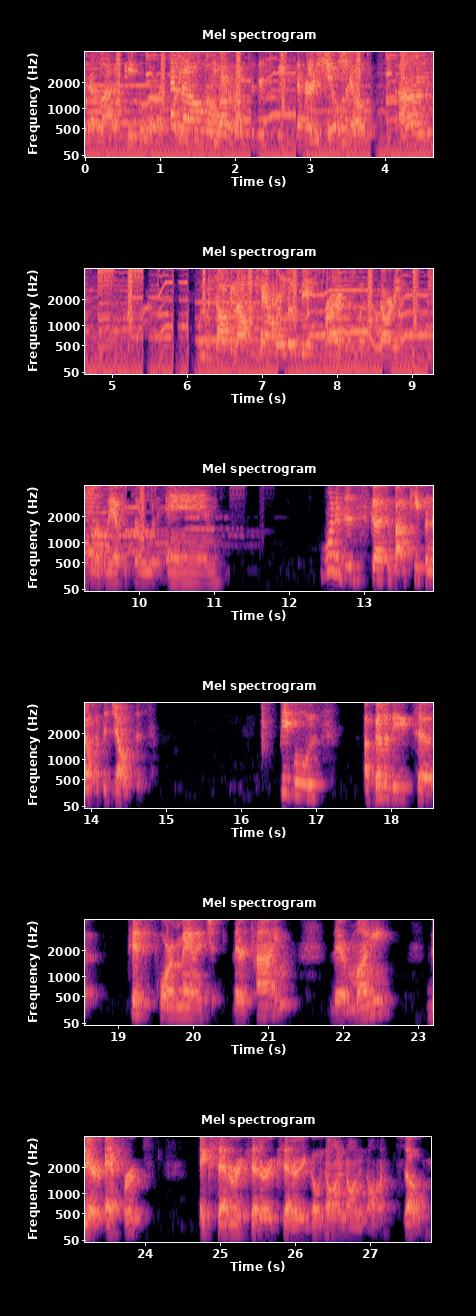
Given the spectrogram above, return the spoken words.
that a lot of people are. Hello, and welcome to this week's The HERshyt Show. Um, we were talking off camera a little bit prior to us starting this lovely episode, and wanted to discuss about keeping up with the Joneses. People's ability to piss poor manage their time, their money, their efforts, etc., etc., etc. It goes on and on and on. So,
